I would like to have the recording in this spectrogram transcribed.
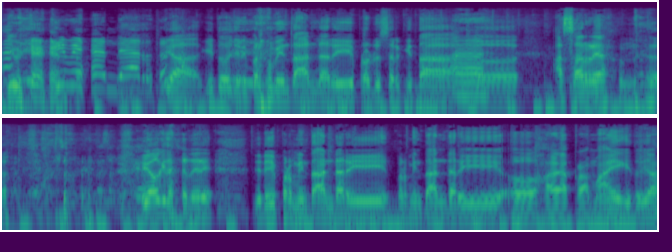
Jimi Hendrix. Jimmy Hendar. Ya gitu jadi permintaan dari produser kita eh, Asar ya. Iya kita dari jadi permintaan dari permintaan dari eh, halayak ramai gitu ya.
